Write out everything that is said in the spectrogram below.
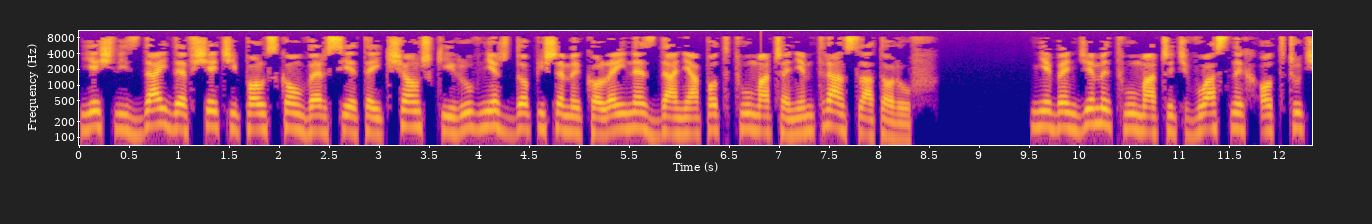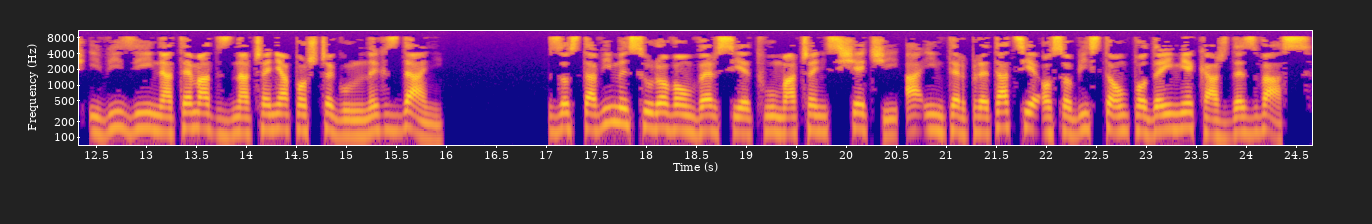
Jeśli znajdę w sieci polską wersję tej książki również dopiszemy kolejne zdania pod tłumaczeniem translatorów. Nie będziemy tłumaczyć własnych odczuć i wizji na temat znaczenia poszczególnych zdań. Zostawimy surową wersję tłumaczeń z sieci, a interpretację osobistą podejmie każde z Was.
